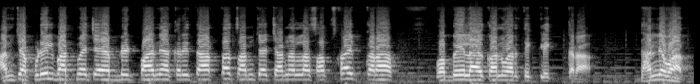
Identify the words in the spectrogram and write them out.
आमच्या पुढील बातम्याचे अपडेट पाहण्याकरिता आत्ताच आमच्या चॅनलला सबस्क्राईब करा. व बेल आयकॉनवरती क्लिक करा. धन्यवाद.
